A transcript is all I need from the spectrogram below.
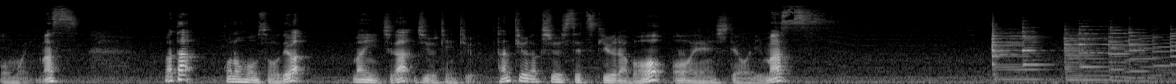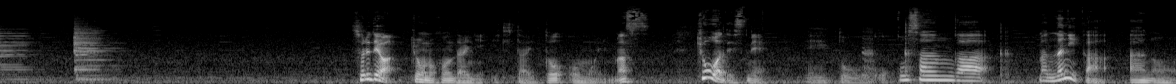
思います。またこの放送では毎日が自由研究探究学習施設 Q ラボを応援しております。それでは今日の本題に行きたいと思います。今日はですね、えっ、ー、と、お子さんが、まあ、何か、あの、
